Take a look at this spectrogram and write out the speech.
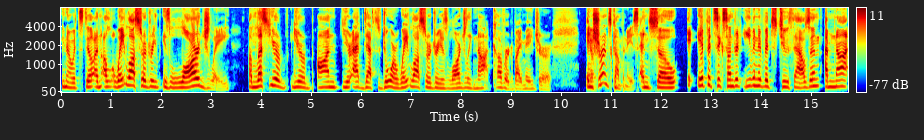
You know, it's still and a weight loss surgery is largely unless you're you're on you're at death's door, weight loss surgery is largely not covered by major insurance companies. And so if it's 600 even if it's 2000, I'm not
